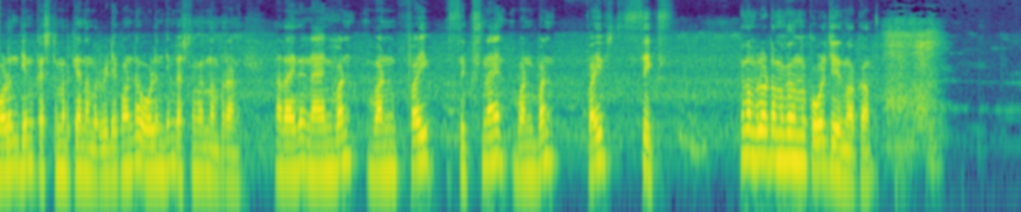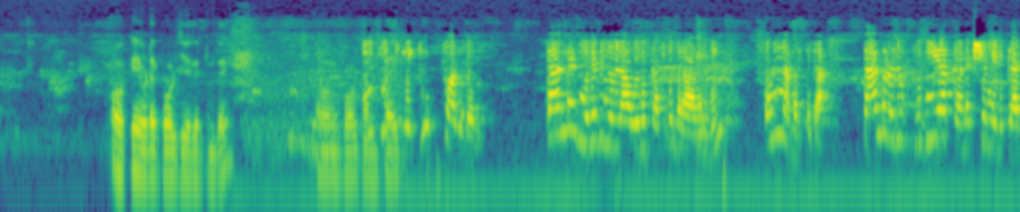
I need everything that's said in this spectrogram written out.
all Indian customer care number Videocon all Indian customer നമ്പറാണ് അതായത് nine one one five six nine one one five six. ഈ നമ്പറിലോട്ട് നമുക്ക് ഒന്ന് കോൾ ചെയ്ത് നോക്കാം. ഓക്കെ ഇവിടെ കോൾ ചെയ്തിട്ടുണ്ട്. കോൾ കണക്ട് ആയി. ിലേക്ക് താങ്കൾ നിലവിലുള്ള ഒരു കസ്റ്റമർ ആണെങ്കിൽ ഒന്നമർത്തുക. താങ്കൾ ഒരു പുതിയ കണക്ഷൻ എടുക്കാൻ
